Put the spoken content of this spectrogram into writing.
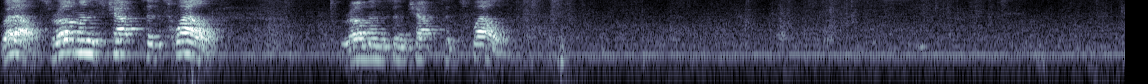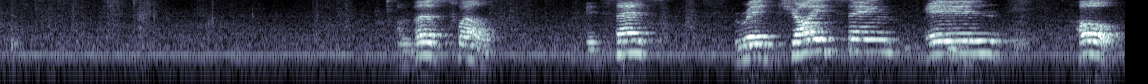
What else? Romans chapter 12. Romans and chapter 12. And verse 12, it says, rejoicing in hope.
